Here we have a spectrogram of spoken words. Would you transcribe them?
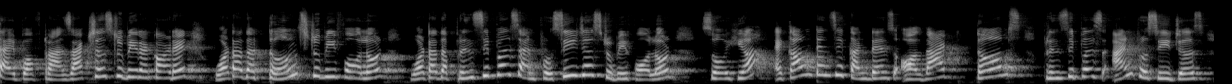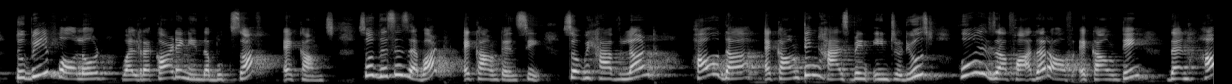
type of transactions to be recorded, what are the terms to be followed, what are the principles and procedures to be followed. So here accountancy contains all that terms, principles and procedures to be followed while recording in the books of accounts. So this is about accountancy. So we have learned how the accounting has been introduced, who is the father of accounting, then how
